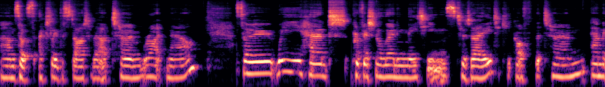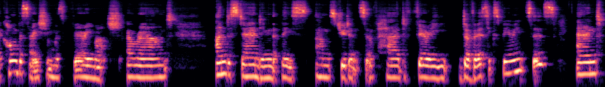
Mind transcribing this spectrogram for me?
Um, so it's actually the start of our term right now. So we had professional learning meetings today to kick off the term, and the conversation was very much around understanding that these um, students have had very diverse experiences and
